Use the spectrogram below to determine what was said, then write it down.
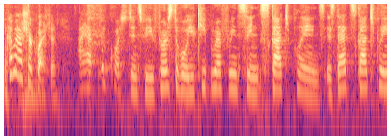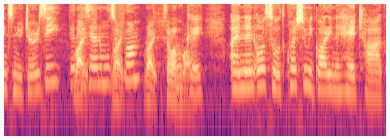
Come ask your question. I have two questions for you. First of all, you keep referencing Scotch Plains. Is that Scotch Plains, New Jersey, that Right, these animals right, are from? right. Some of them are. Okay. And then also the question regarding the hedgehog.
